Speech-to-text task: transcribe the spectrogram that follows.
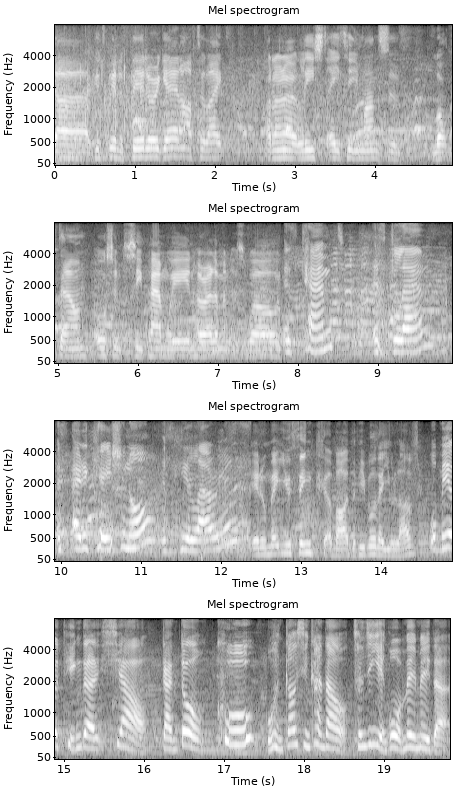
uh, good to be in a theatre again after like I don't know at least 18 months of lockdown. Awesome to see Pam Oei in her element as well. It's camped, it's glam, it's educational, it's hilarious. It'll make you think about the people that you love. 我没有停的笑、感动、哭。我很高兴看到曾经演过我妹妹的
